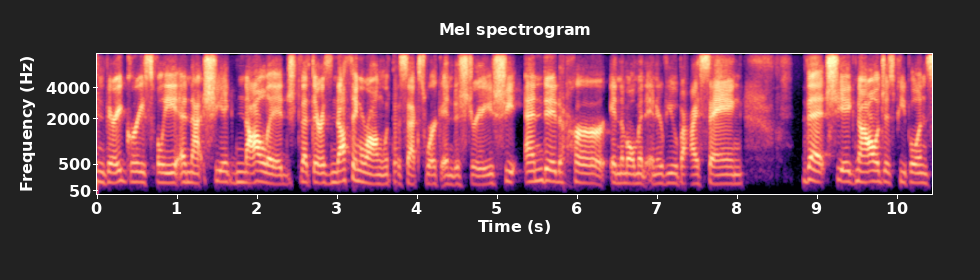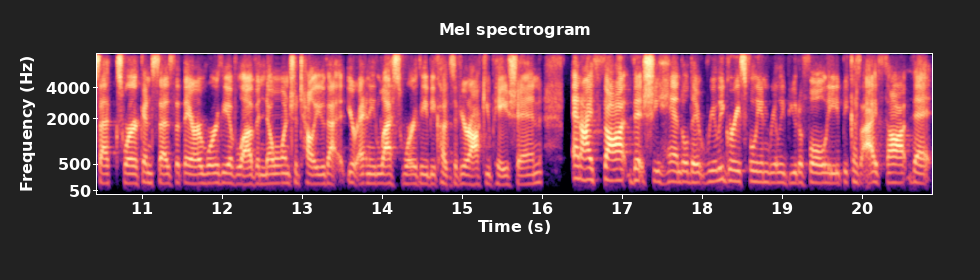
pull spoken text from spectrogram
very gracefully and that she acknowledged that there is nothing wrong with the sex work industry. She ended her in the moment interview by saying that she acknowledges people in sex work and says that they are worthy of love and no one should tell you that you're any less worthy because of your occupation. And I thought that she handled it really gracefully and really beautifully because I thought that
